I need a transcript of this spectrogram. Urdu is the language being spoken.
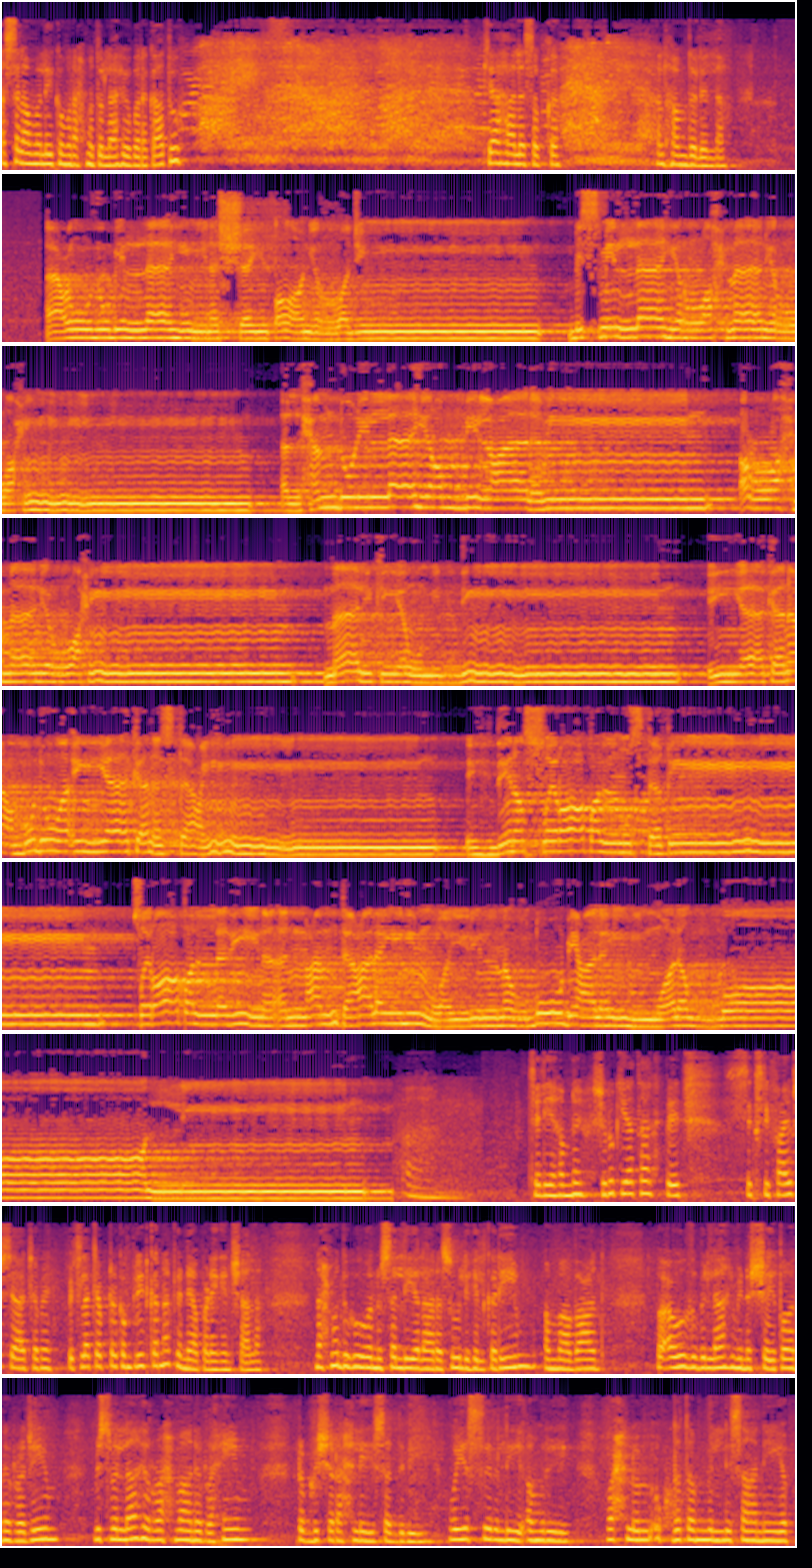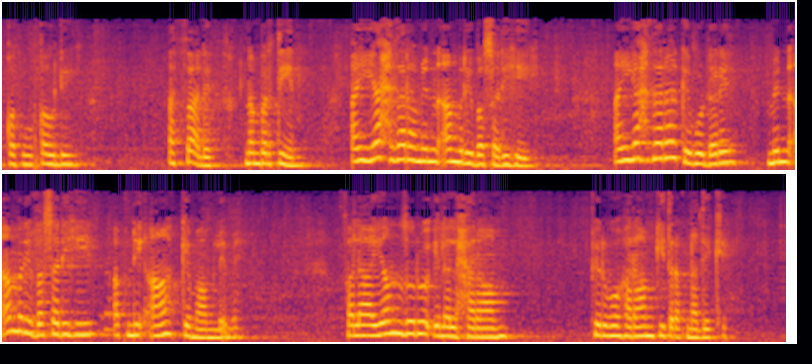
السلام علیکم و رحمۃ اللہ وبرکاتہ۔ کیا حال ہے سب کا؟ الحمد للہ اعوذ باللہ من الشیطان الرجیم۔ بسم اللہ الرحمن الرحیم۔ الحمد للہ رب العالمین۔ الرحمن الرحیم مالک یوم الدین ایاک نعبد و ایاک نستعین اهدنا الصراط المستقیم صراط الذين أنعمت عليهم غير المغضوب عليهم ولا الضالين. چلیے، ہم نے شروع کیا تھا پیج سکسٹی فائیو سے، آج ہمیں پچھلا چیپٹر کمپلیٹ کرنا، پھر نیا پڑھیں گے انشاءاللہ۔ نحمد ونسلی علی رسول کریم اما بعد، فاعوذ باللہ من الشیطان الرجیم، بسم اللہ الرحمٰن الرحیم۔ ربش رحلی صدری ویسر علی عمری وحل العقدم السانی یفق قولی الثالث، نمبر تین ذرا من امر بسری ہی ذرا کہ وہ ڈرے من امر بسری ہی اپنی آنکھ کے معاملے میں. فلا ينظر الى الحرام، پھر وہ حرام کی طرف نہ دیکھے.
